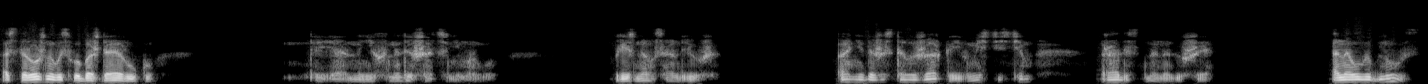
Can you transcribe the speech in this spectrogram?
осторожно высвобождая руку. «Да я на них надышаться не могу», — признался Андрюша. Ане даже стало жарко и вместе с тем радостно на душе. Она улыбнулась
